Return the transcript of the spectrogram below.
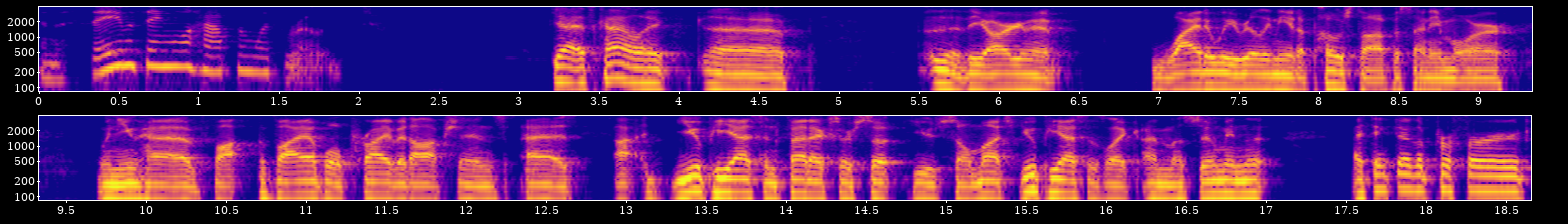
And the same thing will happen with roads. Yeah, it's kind of like uh, the, the argument why do we really need a post office anymore when you have vi- viable private options as uh, UPS and FedEx are so used so much. UPS is like I'm assuming that I think they're the preferred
